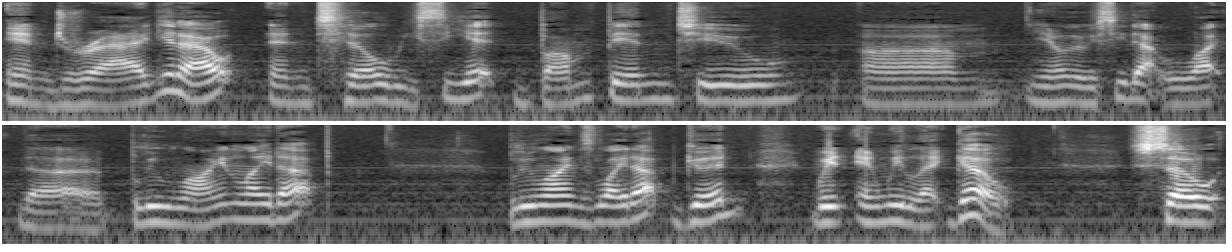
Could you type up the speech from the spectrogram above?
and drag it out until we see it bump into um, you know we see that light the blue line light up. Blue lines light up good. We, and we let go. So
